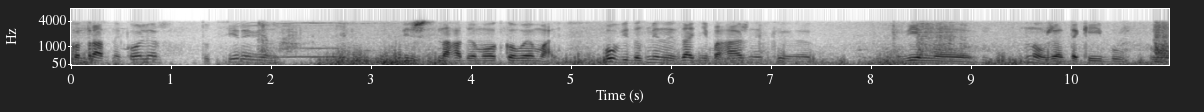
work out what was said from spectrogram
контрастний колір. Тут сірий він, більш нагадує молоткову емаль. Був відозмінений задній багажник. е, Він е, ну, вже такий був е,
